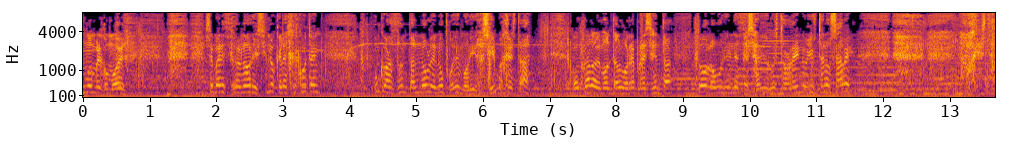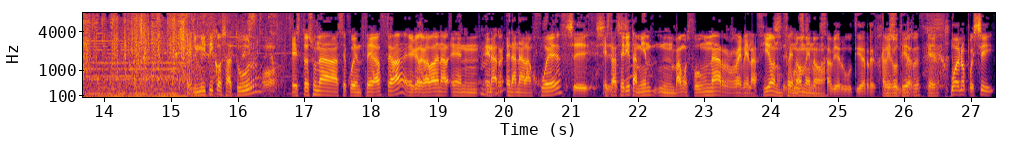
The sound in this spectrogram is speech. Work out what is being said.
Un hombre como él se merece honores y lo que le ejecuten. Un corazón tan noble no puede morir así, Majestad. Gonzalo de Montalvo representa todo lo bueno y necesario de nuestro reino y usted lo sabe. El mítico Satur. Esto es una secuenciaza eh, grabada en, en, en en Aranjuez. Sí, sí, Esta serie sí. también, mm, vamos, fue una revelación, un fenómeno. Javier Gutiérrez. Javier Gutiérrez, que- Bueno, pues sí,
